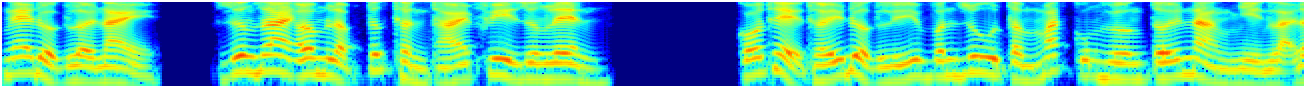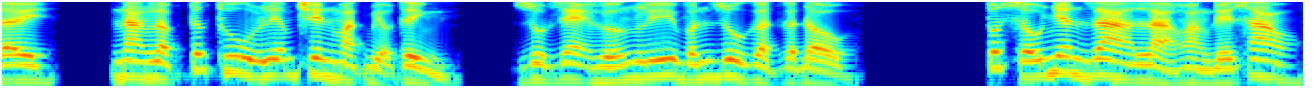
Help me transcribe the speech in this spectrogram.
Nghe được lời này, Dương Giai âm lập tức thần thái phi dương lên. Có thể thấy được Lý Vấn Du tầm mắt cũng hướng tới nàng nhìn lại đây, nàng lập tức thu liễm trên mặt biểu tình, rụt rè hướng Lý Vấn Du gật gật đầu. Tốt xấu nhân ra là hoàng đế sao.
